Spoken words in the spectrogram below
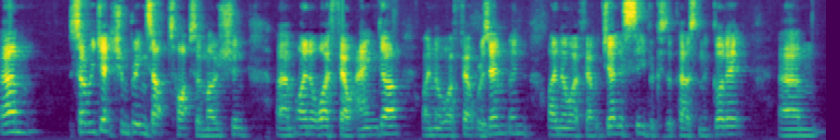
um, so rejection brings up types of emotion. Um, I know I felt anger. I know I felt resentment. I know I felt jealousy because the person that got it. Um,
